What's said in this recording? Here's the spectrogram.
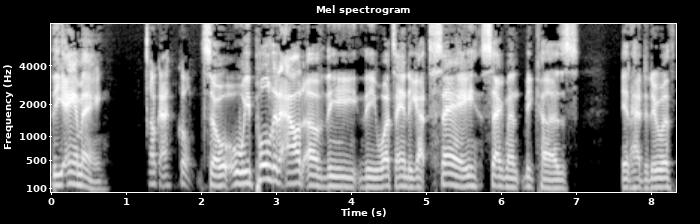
the AMA. Okay, cool. So we pulled it out of the the what's Andy got to say segment because it had to do with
